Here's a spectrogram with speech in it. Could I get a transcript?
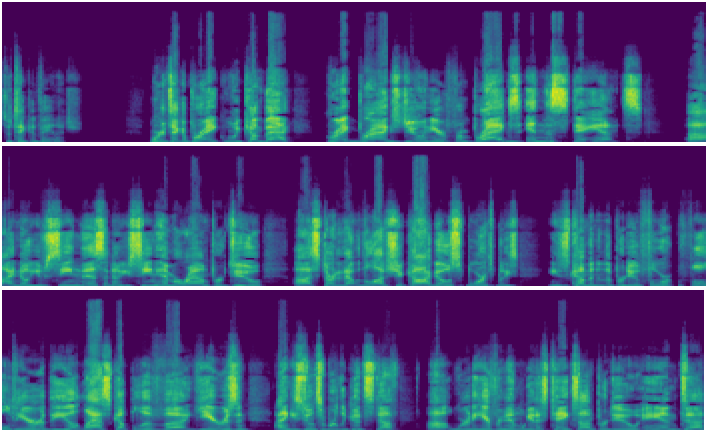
So take advantage. We're going to take a break. When we come back, Greg Braggs Jr. from Braggs in the Stands uh, I know you've seen this. I know you've seen him around Purdue. Uh, started out with a lot of Chicago sports, but he's he's come into the Purdue for, fold here the uh, last couple of uh, years, and I think he's doing some really good stuff. Uh, we're going to hear from him. We'll get his takes on Purdue and uh,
